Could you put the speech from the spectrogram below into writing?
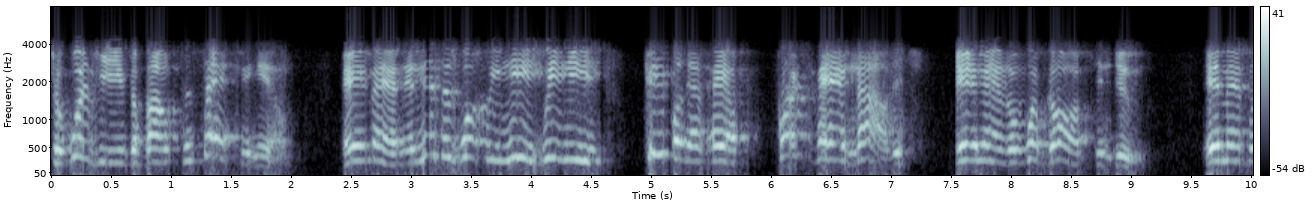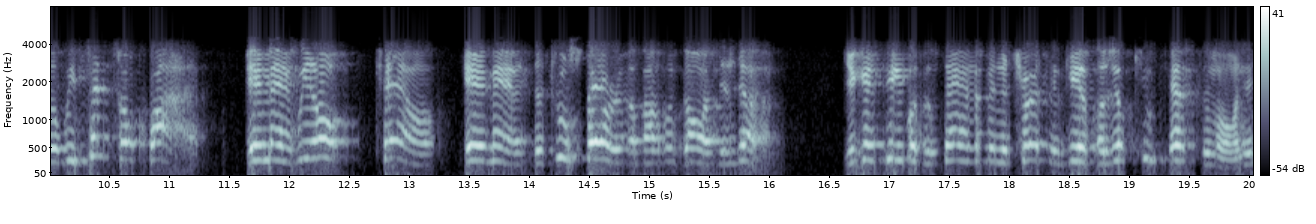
to what he's about to say to him. Amen. And this is what we need. People that have first-hand knowledge, amen, of what God can do. Amen. But we sit so quiet. Amen. We don't tell, amen, the true story about what God has done. You get people to stand up in the church and give a little cute testimony.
